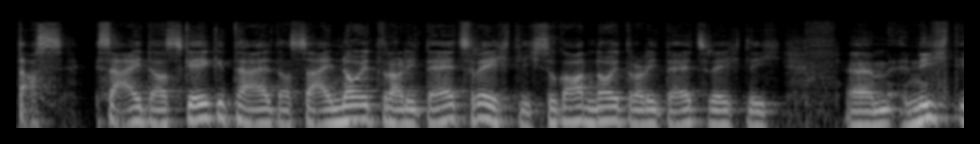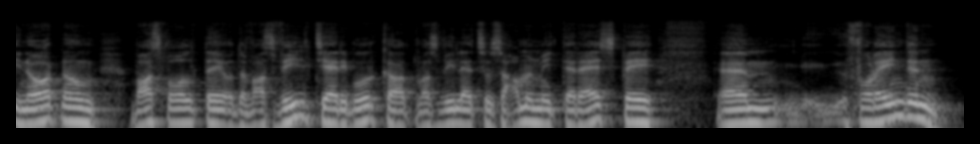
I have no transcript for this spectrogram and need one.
das sei das Gegenteil, das sei neutralitätsrechtlich, sogar neutralitätsrechtlich ähm, nicht in Ordnung. Was wollte oder was will Thierry Burkhardt, was will er zusammen mit der SP ähm, vollenden?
